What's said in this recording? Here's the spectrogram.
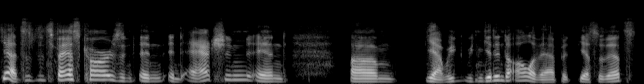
yeah, it's, it's fast cars and, and, and action and um yeah, we, we can get into all of that, but yeah, so that's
